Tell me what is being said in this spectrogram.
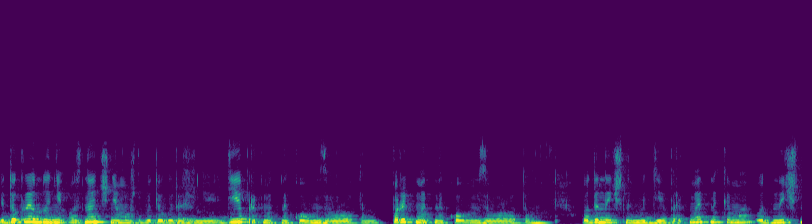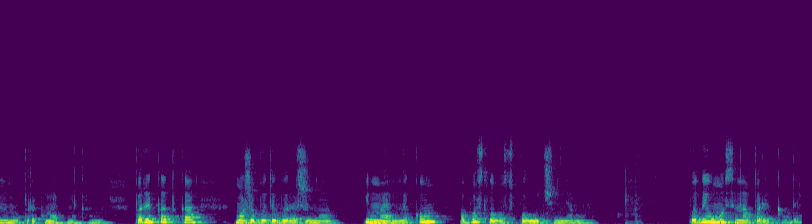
Відокремлені означення можуть бути виражені дієприкметниковим зворотом, прикметниковим зворотом, одиничними дієприкметниками, одиничними прикметниками. Прикладка може бути виражена іменником або словосполученням. Подивимося на приклади.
